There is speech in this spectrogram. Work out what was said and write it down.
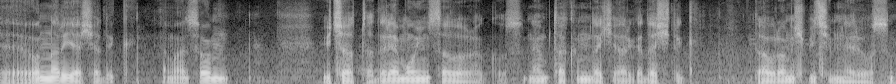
E, onları yaşadık ama son 3 haftadır hem oyunsal olarak olsun hem takımdaki arkadaşlık, davranış biçimleri olsun.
